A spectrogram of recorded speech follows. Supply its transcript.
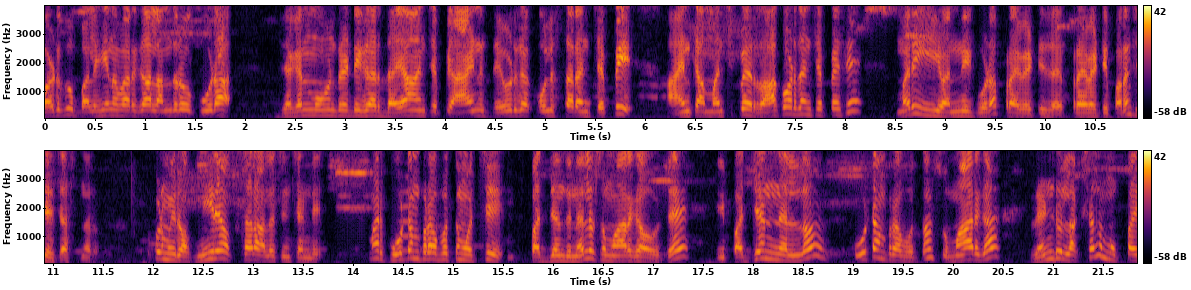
బడుగు బలహీన వర్గాలందరూ కూడా జగన్మోహన్ రెడ్డి గారు దయా అని చెప్పి ఆయన దేవుడిగా కోలుస్తారని చెప్పి ఆయనకి ఆ మంచి పేరు రాకూడదని చెప్పేసి మరి ఇవన్నీ కూడా ప్రైవేటీ ప్రైవేటీపరం చేసేస్తున్నారు. ఇప్పుడు మీరు మీరే ఒకసారి ఆలోచించండి. మరి కూటమి ప్రభుత్వం వచ్చి పద్దెనిమిది నెలలు సుమారుగా అవుతే ఈ పద్దెనిమిది నెలల్లో కూటమి ప్రభుత్వం సుమారుగా రెండు లక్షల ముప్పై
